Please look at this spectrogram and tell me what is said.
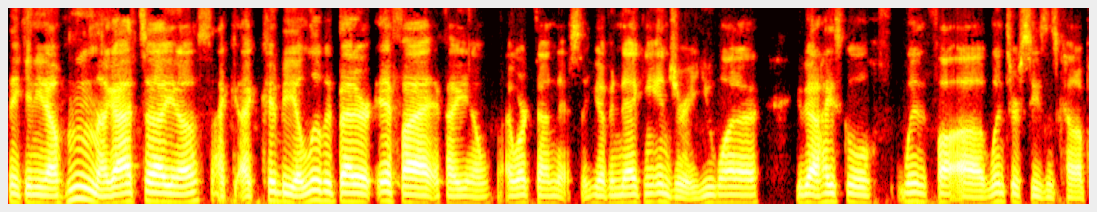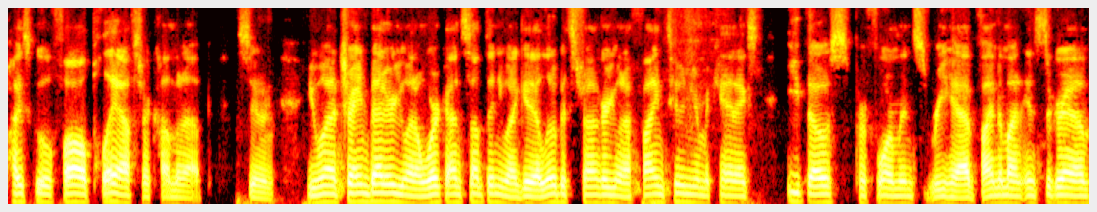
thinking, you know, hmm, I got, uh, you know, I, I could be a little bit better if I if I you know I worked on this. So you have a nagging injury. You wanna you got high school win, fall, uh, winter seasons coming up. High school fall playoffs are coming up soon. You want to train better. You want to work on something. You want to get a little bit stronger. You want to fine tune your mechanics. Ethos Performance Rehab. Find them on Instagram.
